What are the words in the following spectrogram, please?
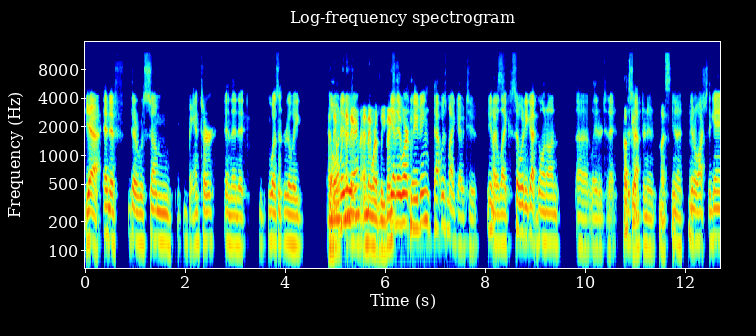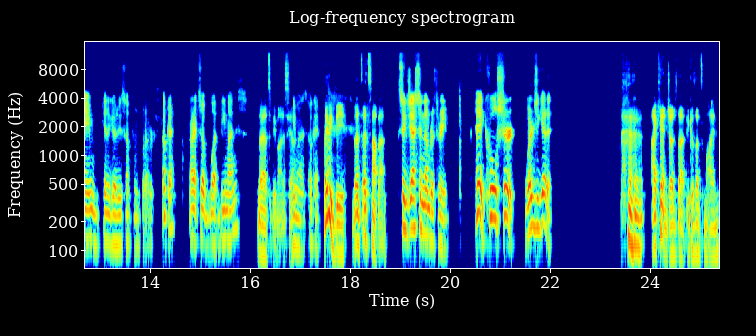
Yeah, and if there was some banter and then it wasn't really And they, Going and they and they weren't leaving. yeah, they weren't leaving. That was my go-to. You know, Nice. like, so what do you got going on uh later today? That's this good. afternoon. nice. You know, gonna watch the game, gonna go do something, whatever. Okay. All right. So what, B minus? That's a B minus. Yeah. B minus. Okay. maybe B. That's it's not bad. Suggestion number three. Hey, cool shirt. Where'd you get it? I can't judge that because that's mine.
